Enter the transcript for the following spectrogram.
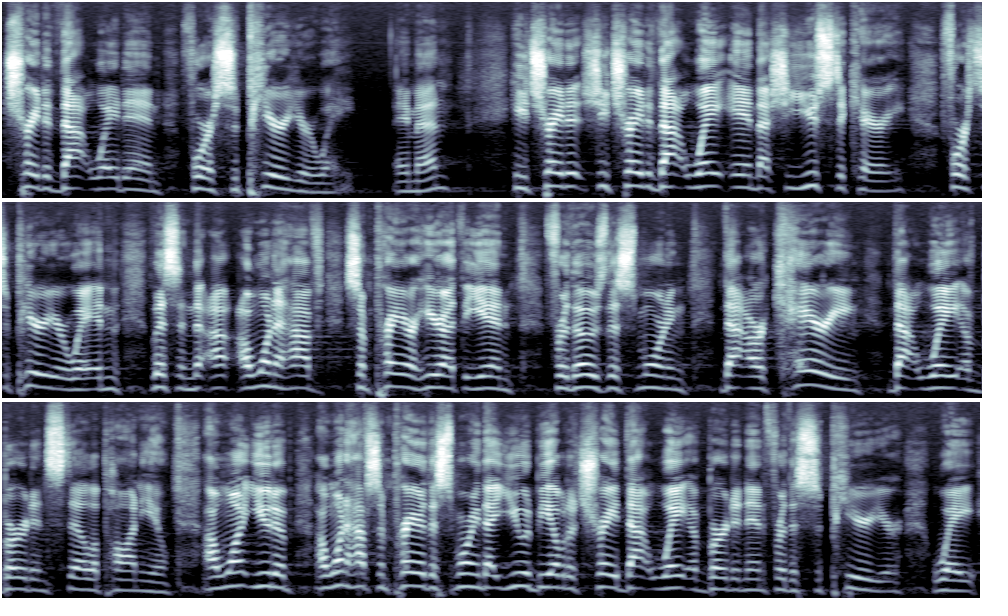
traded that weight in for a superior weight. Amen. He traded, she traded that weight in that she used to carry for superior weight. And listen, I, I want to have some prayer here at the end for those this morning that are carrying that weight of burden still upon you. I want you to, I want to have some prayer this morning that you would be able to trade that weight of burden in for the superior weight,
